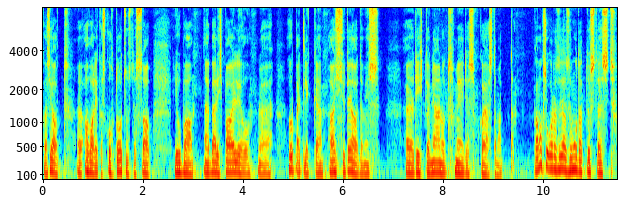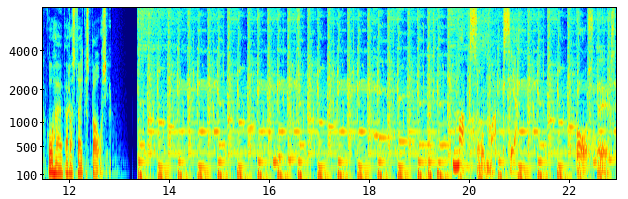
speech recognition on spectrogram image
ka sealt äh, avalikest kohtuotsustest saab juba päris palju õpetlikke asju teada, mis tihti on jäänud meedias kajastamata. ka maksukorralduse seaduse muudatustest kohe pärast väikest pausi maksumaksja koostöös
